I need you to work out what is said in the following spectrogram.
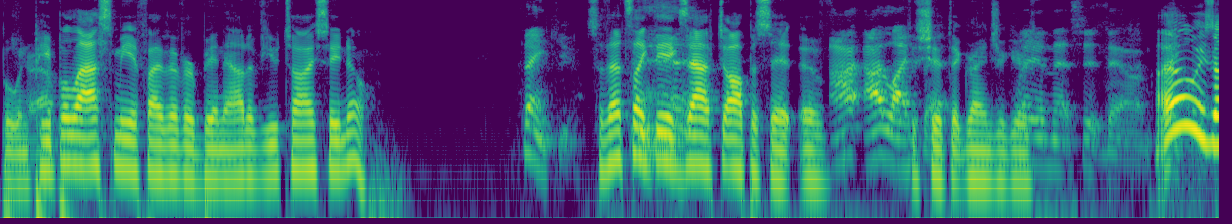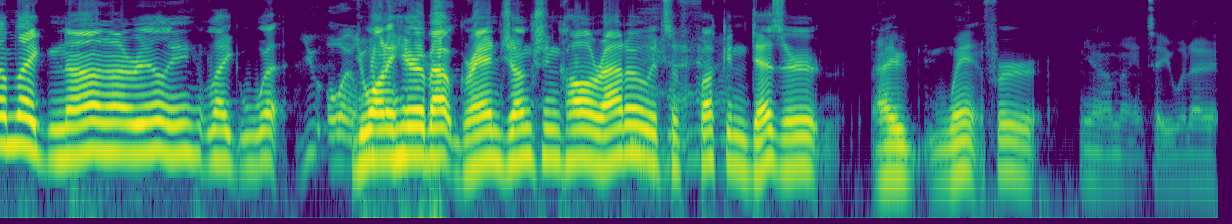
But when people ask me if I've ever been out of Utah, I say no. Thank you. So that's like the exact opposite of I, I like the that. shit that grinds your gears. laying that shit down. I always, I'm like, no, not really. Like, what? you oil. You want to hear about Grand Junction, Colorado? It's a fucking desert. I went for, you know, I'm not gonna tell you what I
